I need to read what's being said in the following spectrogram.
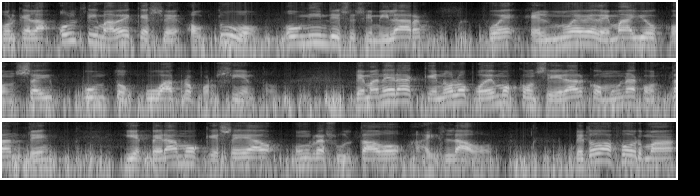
porque la última vez que se obtuvo un índice similar fue el 9 de mayo con 6.4%. De manera que no lo podemos considerar como una constante y esperamos que sea un resultado aislado. De todas formas,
